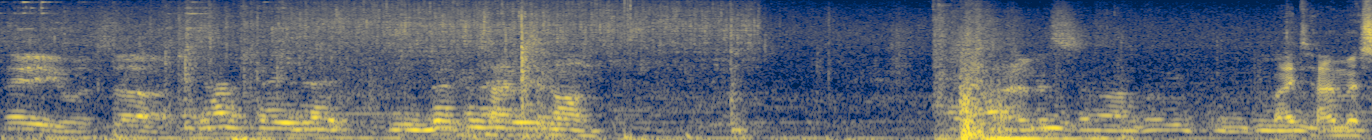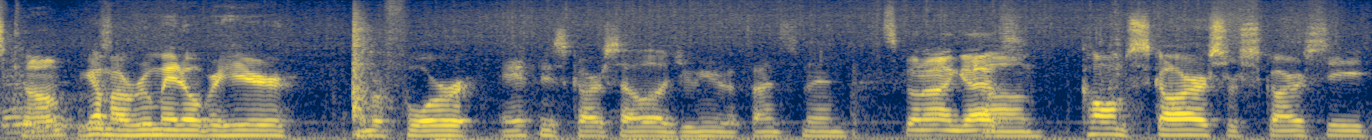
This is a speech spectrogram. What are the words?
Hey, what's up? i My time has come. My time has come. We got my roommate over here, number four, Anthony Scarcella, junior defenseman. What's going on, guys? Um, call him Scarce or Scarcy.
